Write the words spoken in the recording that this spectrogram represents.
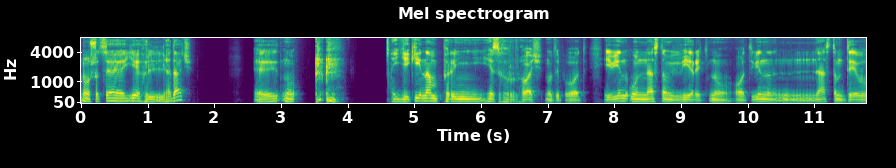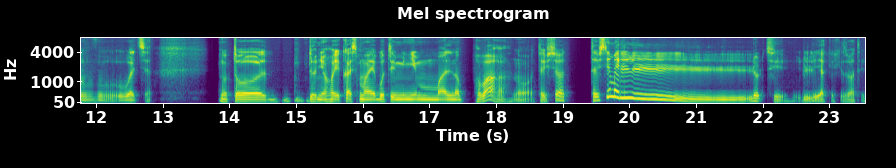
ну, що це є глядач, е, ну, який нам приніс гроші. Ну, типу, от. І він у нас там вірить. Ну, от, він нас там дивиться. Ну, то до нього якась має бути мінімальна повага. Ну, та й все. Та й всі ми люди, ці, як їх звати?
